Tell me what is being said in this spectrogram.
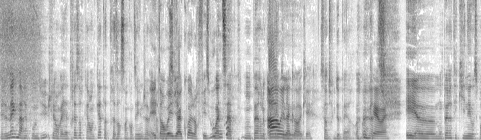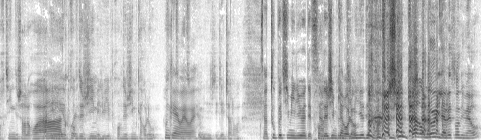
Mais le mec m'a répondu, je l'ai envoyé à 13h44, à 13h51, j'avais Et t'as envoyé via quoi, genre Facebook ou quoi WhatsApp, mon père le connaît. Ah ouais de- d'accord, ok. C'est un truc de père. Ok ouais. Et euh, mon père était kiné au Sporting de Charleroi Ah, et cool. prof de gym et lui est prof de gym Carolo. Ok, ouais, ouais. comme Il est, il est de Charleroi. C'est un tout petit milieu des profs C'est de un gym tout petit Carolo. milieu des profs de gym Carolo, il avait son numéro.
